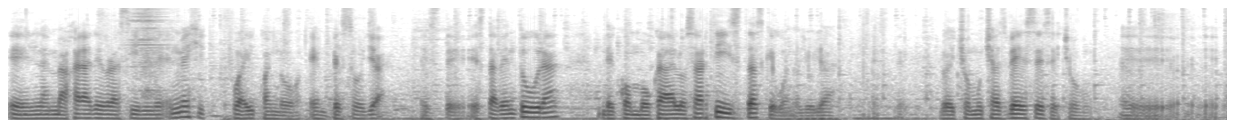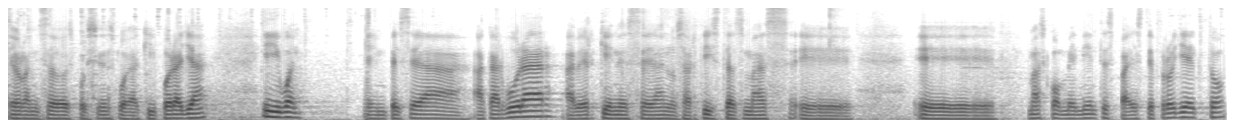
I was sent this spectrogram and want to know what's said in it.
en la Embajada de Brasil en México. Fue ahí cuando empezó ya este, esta aventura de convocar a los artistas, que bueno, yo ya este, lo he hecho muchas veces, he, hecho, eh, he organizado exposiciones por aquí y por allá, y bueno, empecé a, carburar, a ver quiénes eran los artistas más, eh, eh, más convenientes para este proyecto.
